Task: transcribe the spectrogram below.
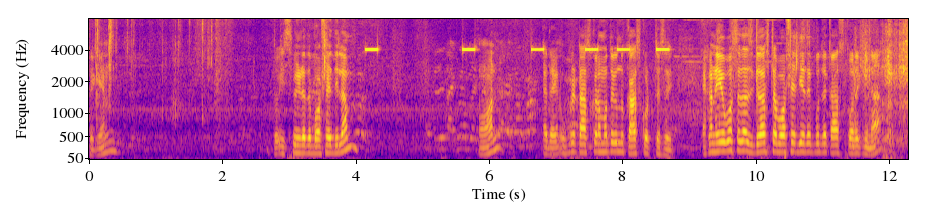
সেকেন্ড তো স্প্রিংটাতে বসাই দিলাম। অন দেখেন, উপরে টাচ করার মতো কিন্তু কাজ করতেছে। এখন এই অবস্থায় জাস্ট গ্লাসটা বসাই দিয়ে দেখব যে কাজ করে কিনা। Pode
